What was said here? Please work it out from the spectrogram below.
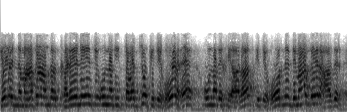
جڑے نمازاں اندر کھڑے نے تے انہاں دی توجہ کتے ہور ہے، انہاں دے خیالات کتے ہور نے، دماغ غیر حاضر ہے۔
